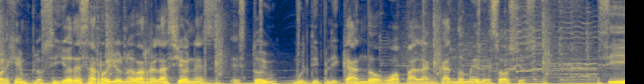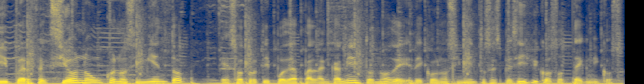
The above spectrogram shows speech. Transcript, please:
Por ejemplo, si yo desarrollo nuevas relaciones, estoy multiplicando o apalancándome de socios. Si perfecciono un conocimiento, es otro tipo de apalancamiento, ¿no? De, conocimientos específicos o técnicos.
